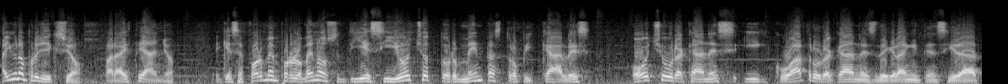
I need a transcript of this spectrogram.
Hay una proyección para este año en que se formen por lo menos 18 tormentas tropicales, 8 huracanes y 4 huracanes de gran intensidad.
